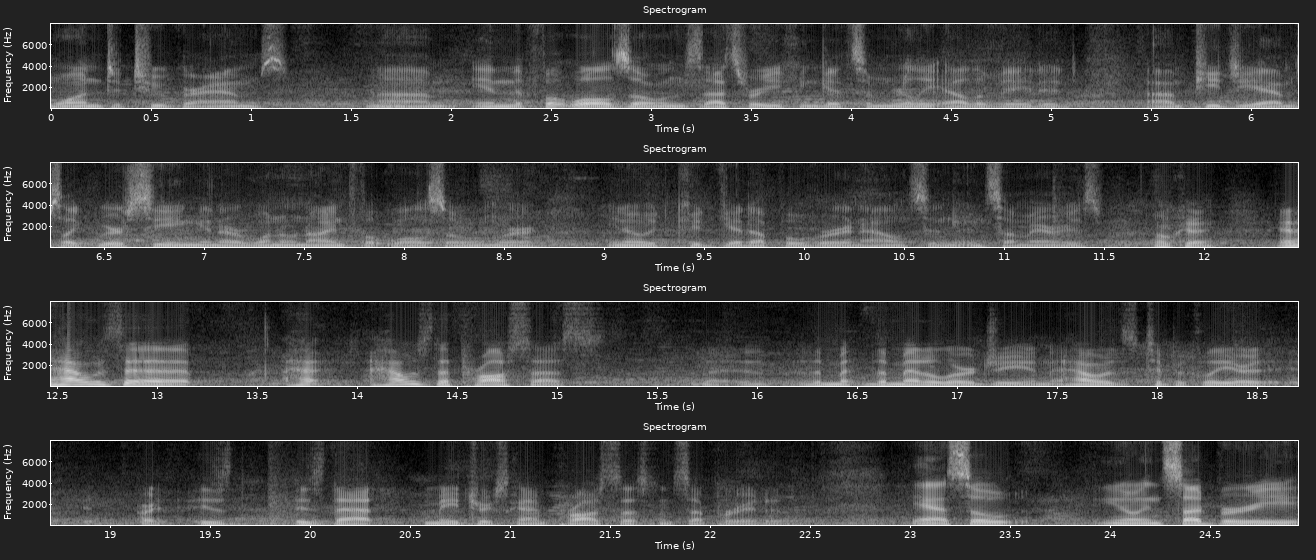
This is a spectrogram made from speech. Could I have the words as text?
one to two grams. Mm. Um, in the footwall zones, that's where you can get some really elevated um, PGMs, like we're seeing in our 109 footwall zone, where you know it could get up over an ounce in, in some areas. Okay, and how is the how, how is the process the, the metallurgy and how is typically are, are, is is that matrix kind of processed and separated? Yeah, so you know in Sudbury,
